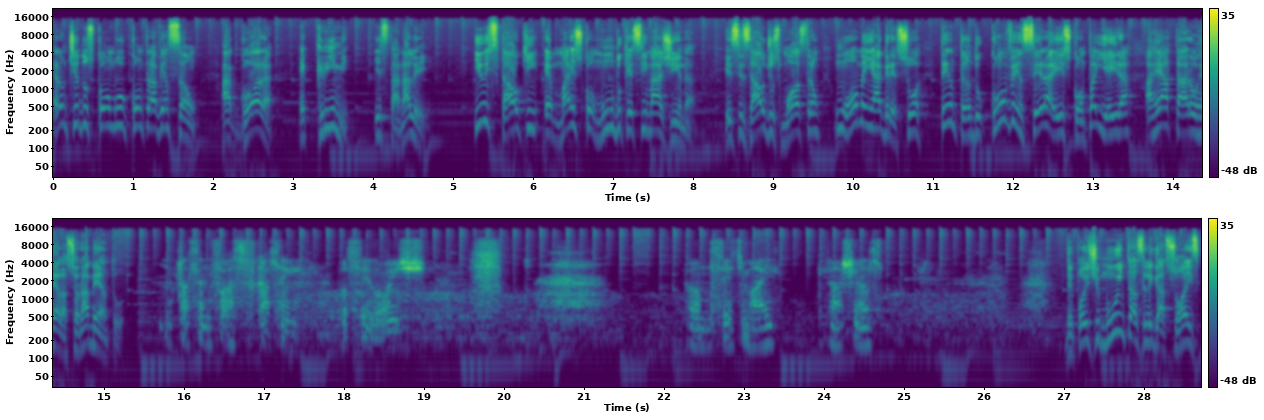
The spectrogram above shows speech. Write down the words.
eram tidos como contravenção. Agora é crime, está na lei. E o stalking é mais comum do que se imagina. Esses áudios mostram um homem agressor tentando convencer a ex-companheira a reatar o relacionamento. Não tá sendo fácil ficar sem você longe. Eu amo você demais. Queria uma chance. Depois de muitas ligações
